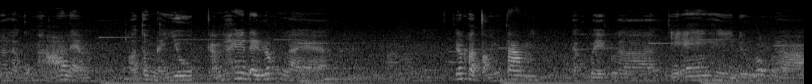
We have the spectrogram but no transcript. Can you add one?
nên là cũng hỏi làm ở Tân Đại Dương cảm thấy đây rất là ờ, rất là tận tâm. Đặc biệt là chị An thì đều rất là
